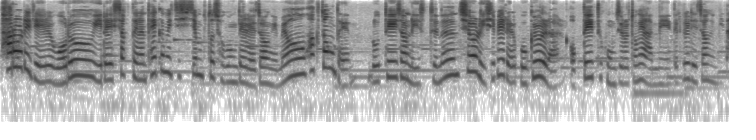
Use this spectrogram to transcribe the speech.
8월 1일 월요일에 시작되는 태그 매치 시즌부터 적용될 예정이며 확정된 로테이션 리스트는 7월 21일 목요일날 업데이트 공지를 통해 안내해 드릴 예정입니다.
